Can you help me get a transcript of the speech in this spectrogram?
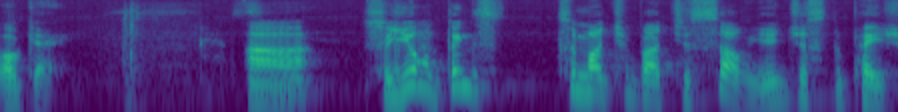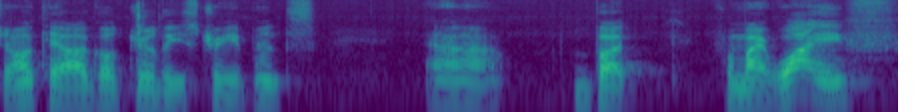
Okay. Uh, so you don't think too much about yourself. You're just the patient. Okay, I'll go through these treatments. Uh, but for my wife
